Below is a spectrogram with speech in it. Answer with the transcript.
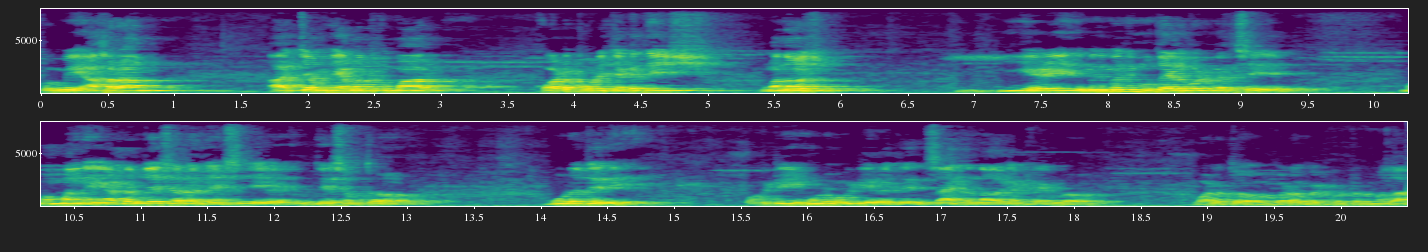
కొమ్మి అహరాన్ ఆజ్యం హేమంత్ కుమార్ కోటపూడి జగదీష్ మనోజ్ ఈ ఏడు ఎనిమిది మంది ముద్దాయిలు కూడా కలిసి మమ్మల్ని అడ్డం చేశారనేసి ఉద్దేశంతో మూడో తేదీ. ఒకటి మూడు ఒకటి ఇరవై తేదీ సాయంత్రం నాలుగు గంటల టైంలో వాళ్ళతో గొడవ పెట్టుకుంటారు మళ్ళా.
